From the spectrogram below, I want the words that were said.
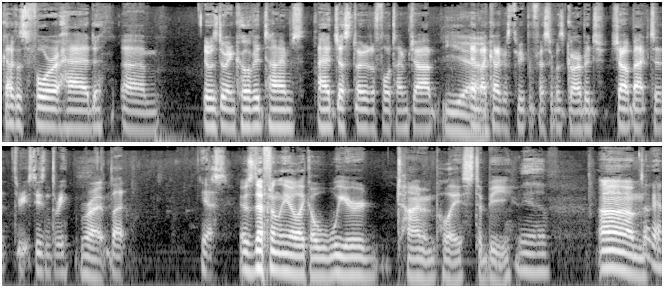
Calculus 4 had, um, it was during COVID times. I had just started a full time job, Yeah. and my Calculus 3 professor was garbage. Shout out back to three, season 3. right. But, yes. It was definitely like a weird time and place to be. Yeah. Um It's okay.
